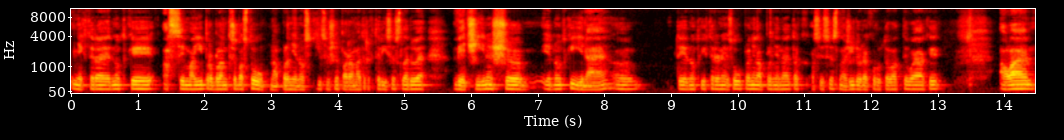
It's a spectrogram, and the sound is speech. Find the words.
některé jednotky asi mají problém třeba s tou naplněností, což je parametr, který se sleduje větší než jednotky jiné. Ty jednotky, které nejsou úplně naplněné, tak asi se snaží dorekrutovat ty vojáky. Ale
